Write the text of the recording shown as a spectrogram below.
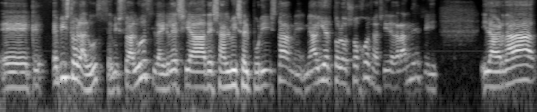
eh, que he visto la luz, he visto la luz, la iglesia de San Luis el Purista me, me ha abierto los ojos así de grandes y, y la verdad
